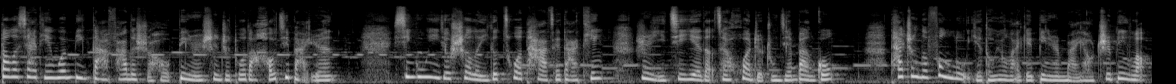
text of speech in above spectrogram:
到了夏天瘟病大发的时候，病人甚至多到好几百人。新公益就设了一个坐榻在大厅，日以继夜的在患者中间办公。他挣的俸禄也都用来给病人买药治病了。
